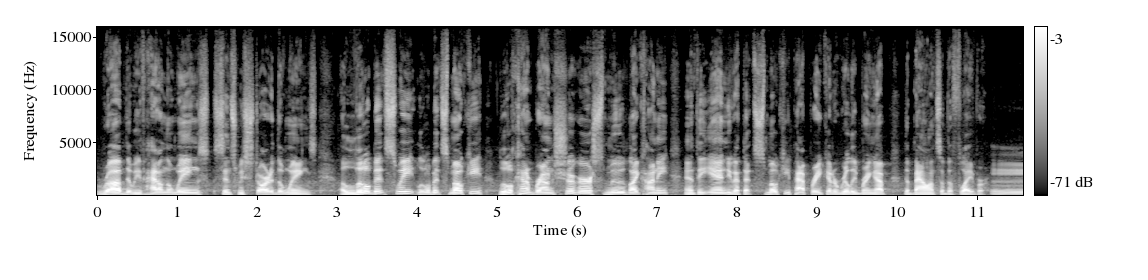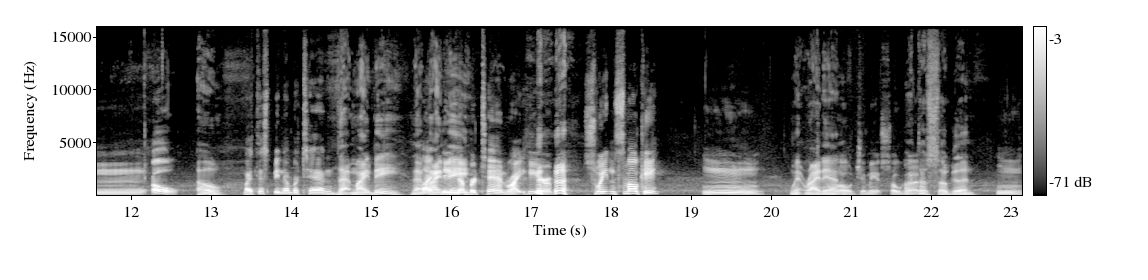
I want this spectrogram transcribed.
rub that we've had on the wings since we started the wings. A little bit sweet, a little bit smoky, a little kind of brown sugar, smooth like honey, and at the end you got that smoky paprika to really bring up the balance of the flavor. Mm, oh. Oh. Might this be number 10? That might be. That might, might be, be. number 10 right here. Sweet and smoky. Mmm. Went right in. Oh, Jimmy, it's so Aren't good. those so good? Mm.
